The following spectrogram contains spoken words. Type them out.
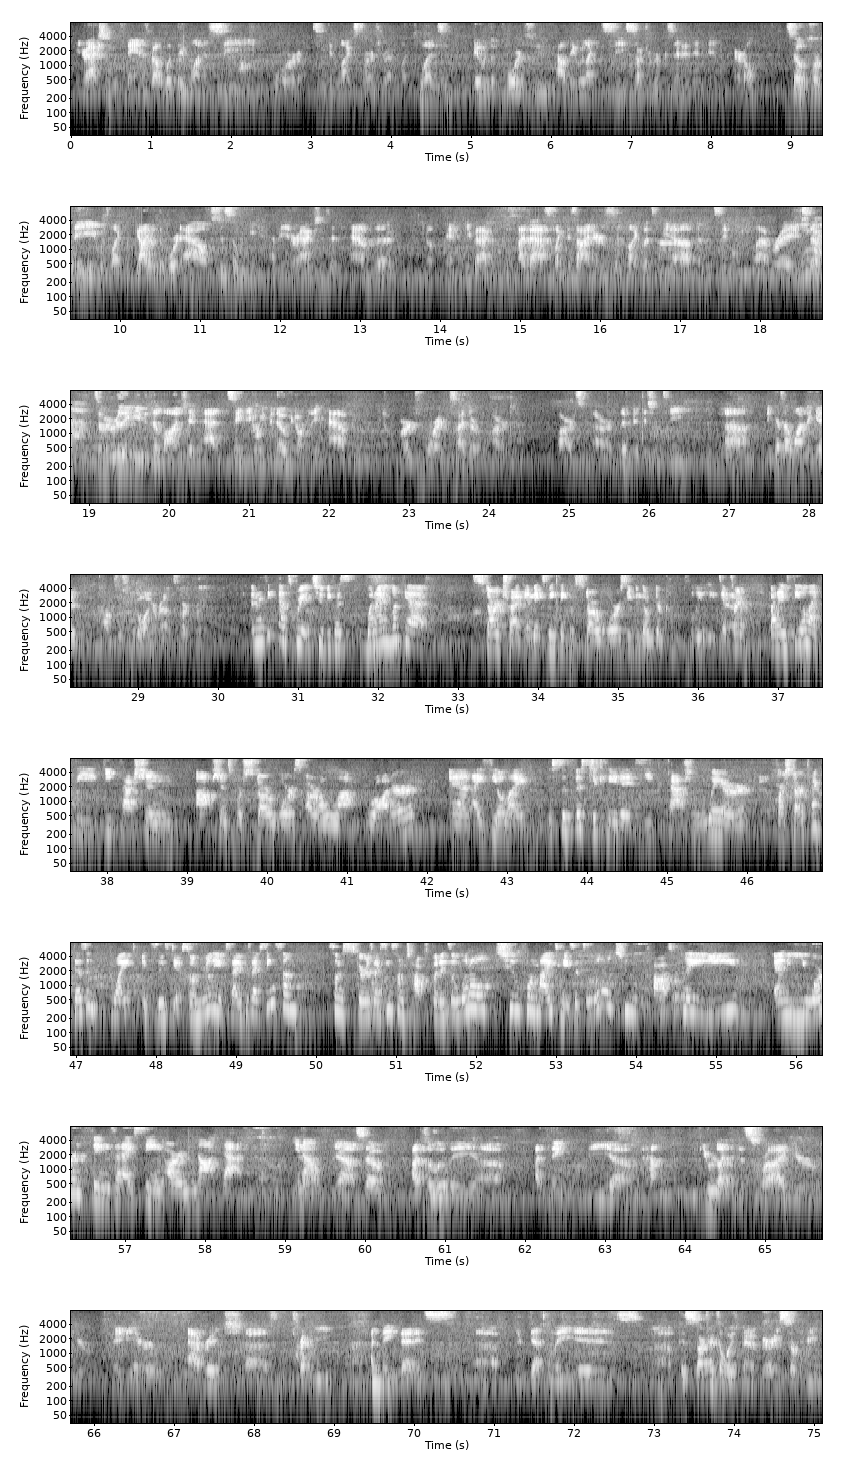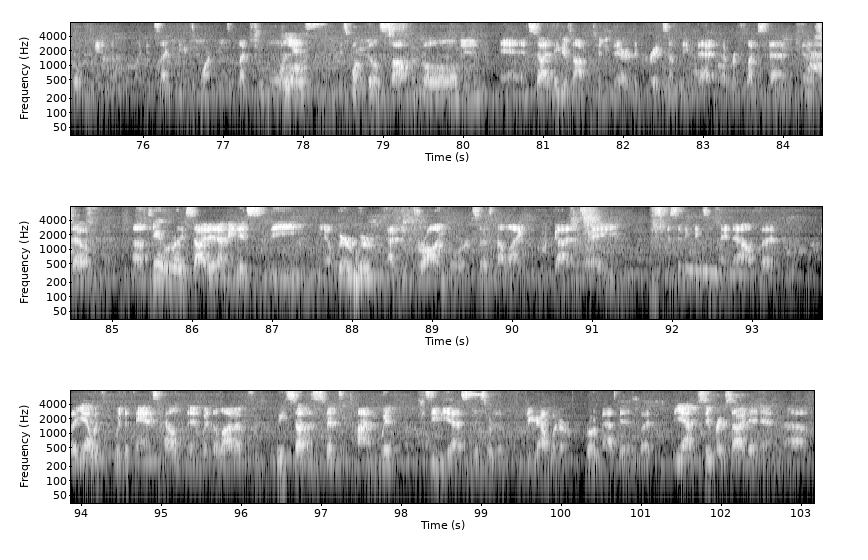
interaction with fans about what they want to see for something like Star Trek, like what they would look forward to, how they would like to see Star Trek represented in, in apparel. So for me, it was like we got to get the word out just so we can have the interactions and have the you know the fan feedback. I've asked like designers to like let's meet up and let's see if we can collaborate. Yeah. So so we really needed to launch it at San Diego, even though we don't really have you know merch for it besides our our our, our limited edition tee. Um, because I wanted to get conversation going around Star Trek. And I think that's great too because when I look at Star Trek, it makes me think of Star Wars, even though they're completely different. But I feel like the geek fashion options for Star Wars are a lot broader, and I feel like the sophisticated geek fashion wear for Star Trek doesn't quite exist yet. So I'm really excited because I've seen some some skirts, I've seen some tops, but it's a little too for my taste. It's a little too cosplay-y, and your things that I've seen are not that. You know. Yeah, so absolutely. Um, I think the um, how, if you were like to describe your your maybe your average uh, Trekkie, I think that it's uh, there definitely is because Star Trek's always been a very cerebral fandom. It's like I think it's more intellectual. Yes. It's more philosophical. Mhm. And, and so I think there's an opportunity there to create something that uh, reflects that. You know? Yeah. So, um, so yeah, we're really excited. I mean, it's the you know we're we're at the drawing board, so it's not like we've got a specific things planned out, but but yeah, with with the fans' help and with a lot of we still have to spend some time with CBS to sort of figure out what our roadmap is. But, but yeah, I'm super excited and um,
